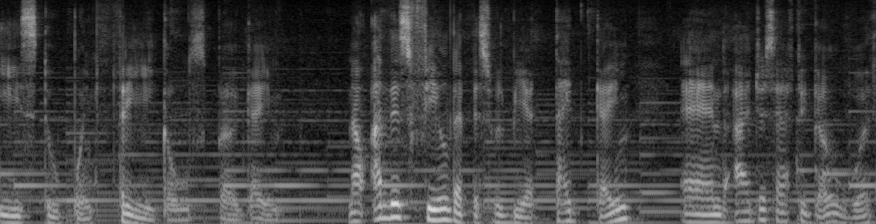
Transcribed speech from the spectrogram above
is 2.3 goals per game. Now, others feel that this will be a tight game, and I just have to go with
